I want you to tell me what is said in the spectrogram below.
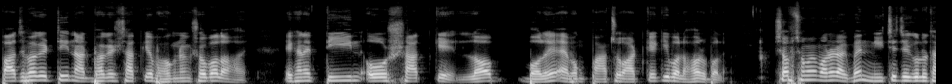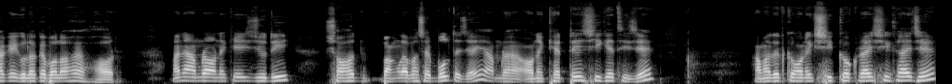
পাঁচ ভাগের তিন, আট ভাগের সাতকে ভগ্নাংশ বলা হয়। এখানে তিন ও সাতকে লব বলে এবং পাঁচ ও আটকে কি বলে? হর বলে। সব সময় মনে রাখবেন, নিচে যেগুলো থাকে এগুলোকে বলা হয় হর। মানে আমরা অনেকেই যদি সহজ বাংলা ভাষায় বলতে যাই, আমরা অনেক ক্ষেত্রেই শিখেছি যে, আমাদেরকে অনেক শিক্ষকরাই শেখায় যে,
